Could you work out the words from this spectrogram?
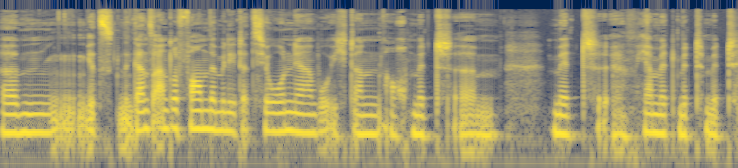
ähm, jetzt eine ganz andere Form der Meditation, ja, wo ich dann auch mit ähm, mit äh, ja mit mit mit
